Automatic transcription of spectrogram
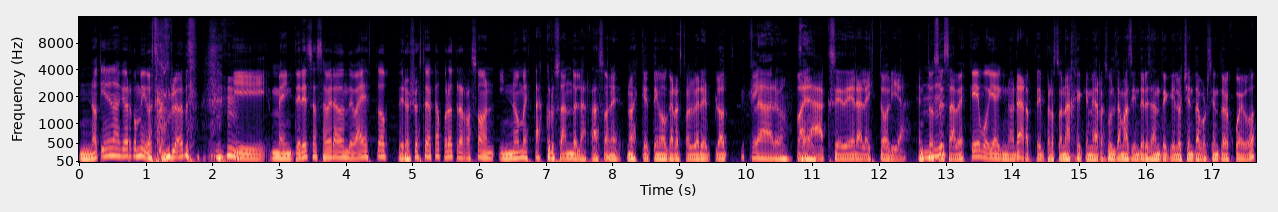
no tiene nada que ver conmigo este complot. y me interesa saber a dónde va esto, pero yo estoy acá por otra razón y no me estás cruzando las razones. No es que tengo que resolver el plot Claro. para sí. acceder a la historia. Entonces. ¿sabes qué? Voy a ignorarte, personaje que me resulta más interesante que el 80% del juego,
